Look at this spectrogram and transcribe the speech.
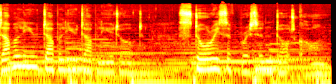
www.storiesofbritain.com.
